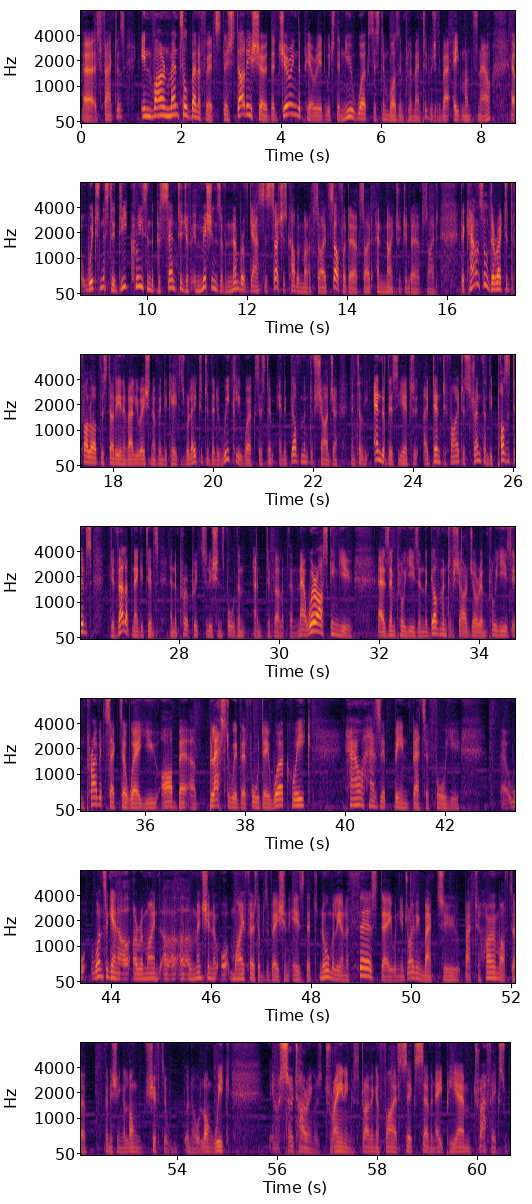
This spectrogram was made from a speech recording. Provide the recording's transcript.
uh, factors. Environmental benefits. The study showed that during the period which the new work system was implemented, which is about eight months now, uh, witnessed a decrease in the percentage of emissions of a number of gases such as carbon monoxide, sulfur dioxide, and nitrogen dioxide. The Council directed to follow up the study and evaluation of indicators related to the weekly work system in the government of Sharjah until the end of this year to identify to strengthen the positives develop negatives and appropriate solutions for them and develop them. Now, we're asking you, as employees in the government of Sharjah or employees in private sector where you are be- uh, blessed with a four day work week, how has it been better for you? Uh, w- once again, I'll, I'll remind, I'll, I'll, mention my first observation is that normally on a Thursday, when you're driving back to back to home after finishing a long shift, a, you know, long week, it was so tiring. It was draining. It was driving at 5, 6, 7, 8 p.m. Traffic's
